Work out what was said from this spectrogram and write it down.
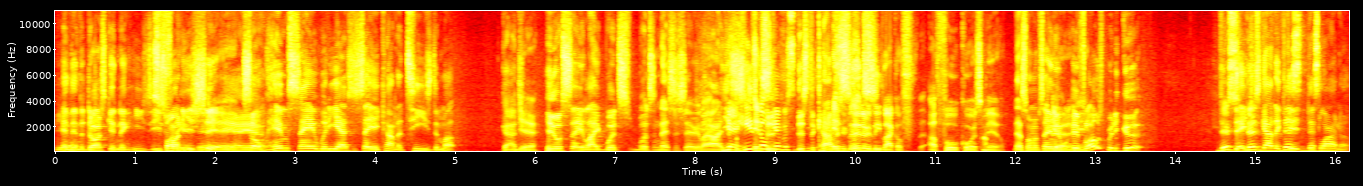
Yeah. and then the dark skinned nigga he's he's funny funny, as as shit. shit. Yeah, yeah, so him saying what he has to say, it kind of teased him up. Gotcha. Yeah. He'll say like what's what's necessary. Like, all right, Yeah, this, he's gonna this- give us- this the yeah, kind of It's literally like a, a full course meal. That's what I'm saying. It, what I it flows pretty good. This They this, just gotta get- this lineup.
